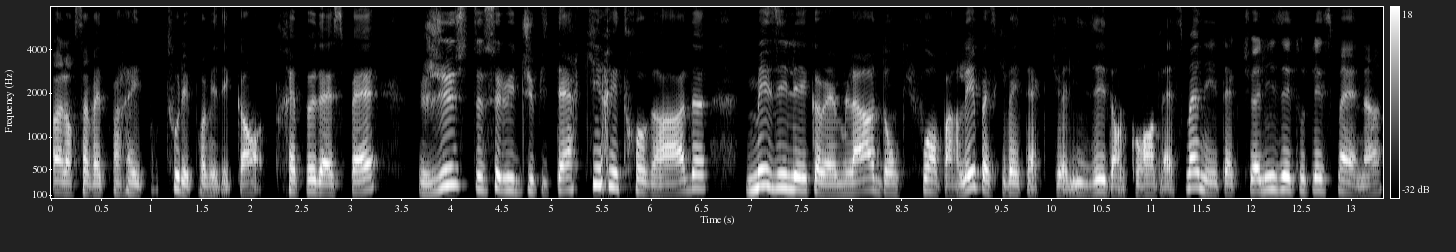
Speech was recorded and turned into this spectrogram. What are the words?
alors ça va être pareil pour tous les premiers décans, très peu d'aspects, juste celui de Jupiter qui rétrograde, mais il est quand même là, donc il faut en parler parce qu'il va être actualisé dans le courant de la semaine, il est actualisé toutes les semaines. Hein.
